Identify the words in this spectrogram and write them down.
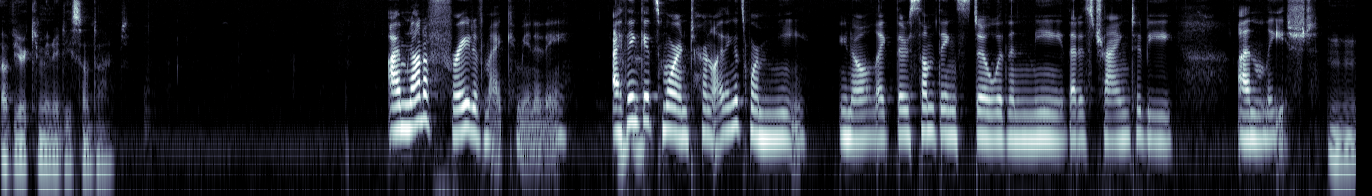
of your community sometimes? I'm not afraid of my community. I think it's more internal. I think it's more me. You know, like there's something still within me that is trying to be unleashed. Mm-hmm.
